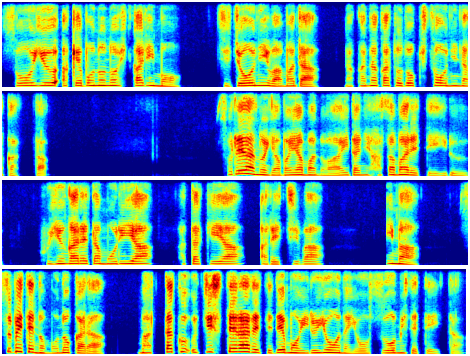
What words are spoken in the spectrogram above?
そういうあけぼのの光も地上にはまだなかなか届きそうになかった。それらの山々の間に挟まれている冬枯れた森や畑や荒れ地は、今、すべてのものから全く打ち捨てられてでもいるような様子を見せていた。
